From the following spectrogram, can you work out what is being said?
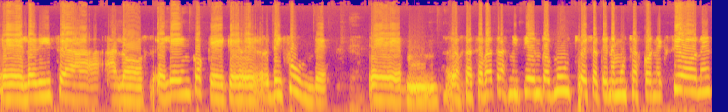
Eh, le dice a, a los elencos que, que difunde. Eh, mm, o sea, se va transmitiendo mucho, ella tiene muchas conexiones.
